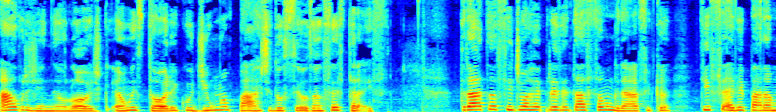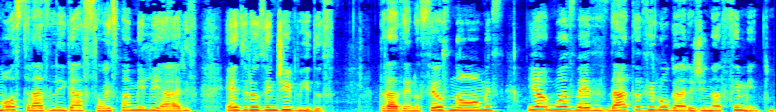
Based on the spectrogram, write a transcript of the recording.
árvore genealógica é um histórico de uma parte dos seus ancestrais. Trata-se de uma representação gráfica que serve para mostrar as ligações familiares entre os indivíduos, trazendo seus nomes e algumas vezes datas e lugares de nascimento.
